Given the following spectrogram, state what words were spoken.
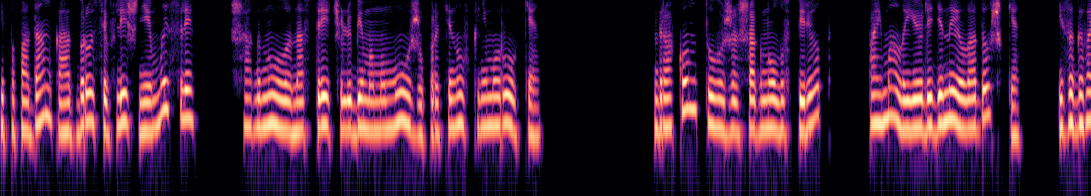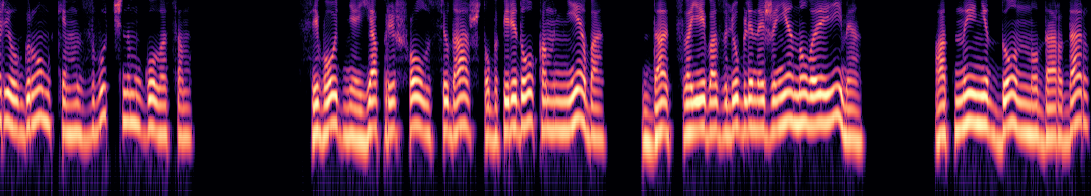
и попаданка, отбросив лишние мысли, шагнула навстречу любимому мужу, протянув к нему руки. Дракон тоже шагнул вперед, поймал ее ледяные ладошки и заговорил громким, звучным голосом. «Сегодня я пришел сюда, чтобы перед оком неба дать своей возлюбленной жене новое имя. Отныне Донну Дардар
